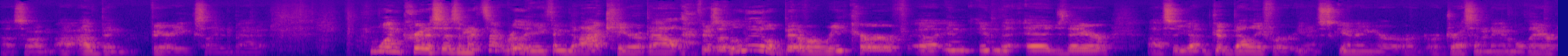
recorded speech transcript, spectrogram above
Uh, so I'm, I've been very excited about it one criticism, and it's not really anything that I care about. There's a little bit of a recurve uh, in in the edge there. Uh, so you got good belly for you know skinning or, or, or, dressing an animal there.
